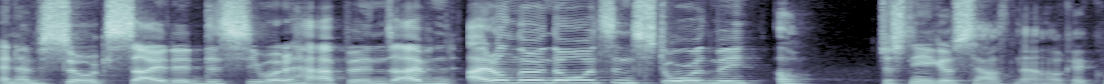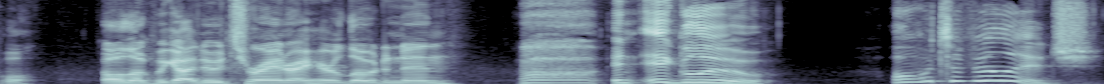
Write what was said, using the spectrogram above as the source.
And I'm so excited to see what happens. I've, I don't know what's in store with me. Oh, just need to go south now. Okay, cool. Oh, look, we got new terrain right here loading in. An igloo. Oh, it's a village.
